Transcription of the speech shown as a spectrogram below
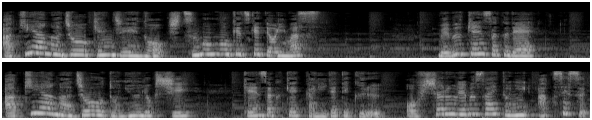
秋山城賢治への質問を受け付けております。ウェブ検索で秋山城と入力し、検索結果に出てくるオフィシャルウェブサイトにアクセス。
